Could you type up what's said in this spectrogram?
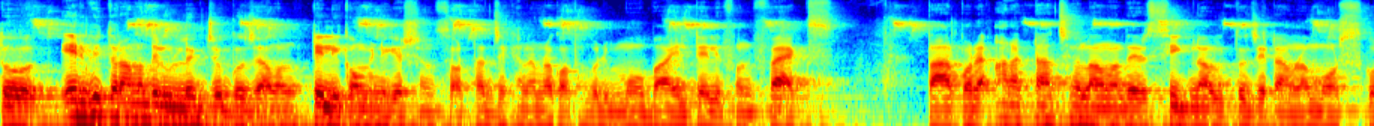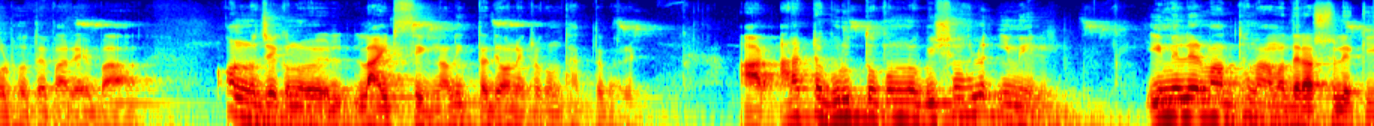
তো এর ভিতরে আমাদের উল্লেখযোগ্য যেমন টেলিকমিউনিকেশনস অর্থাৎ যেখানে আমরা কথা বলি মোবাইল টেলিফোন ফ্যাক্স তারপরে আর একটা আছে হলো আমাদের সিগন্যাল তো যেটা আমরা মোর্স কোড হতে পারে বা অন্য যে কোনো লাইট সিগনাল ইত্যাদি অনেক রকম থাকতে পারে। আর আরেকটা গুরুত্বপূর্ণ বিষয় হলো ইমেল ইমেলের মাধ্যমে আমাদের আসলে কি,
